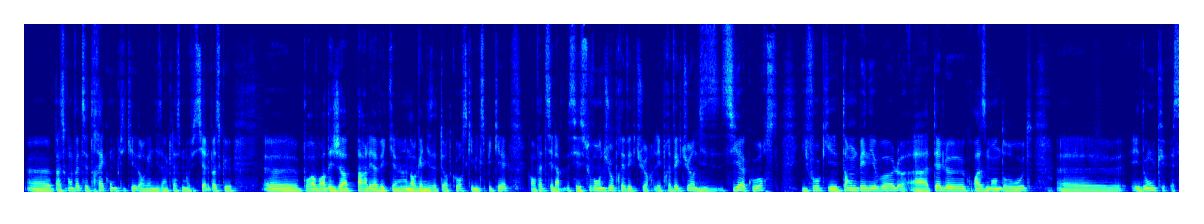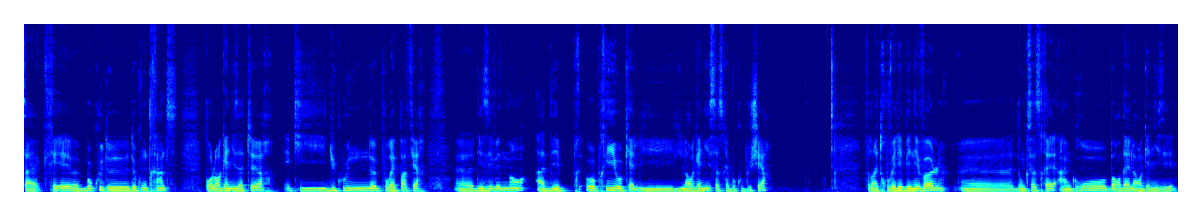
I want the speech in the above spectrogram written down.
Euh, parce qu'en fait c'est très compliqué d'organiser un classement officiel parce que euh, pour avoir déjà parlé avec un organisateur de course qui m'expliquait qu'en fait c'est souvent dû aux préfectures. Les préfectures disent si à course il faut qu'il y ait tant de bénévoles à tel croisement de route et donc ça crée beaucoup de, contraintes pour l'organisateur qui du coup ne pourrait pas faire euh, des événements au prix auquel il l'organise, ça serait beaucoup plus cher. Il faudrait trouver les bénévoles, euh, donc ça serait un gros bordel à organiser.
